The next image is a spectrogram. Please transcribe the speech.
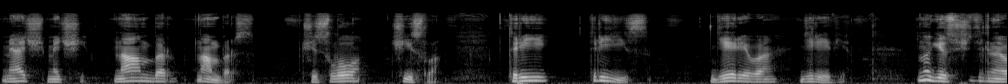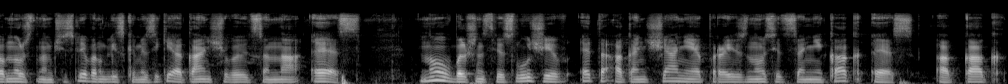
мяч – мячи, number – numbers, число – числа, tree – trees, дерево – деревья. Многие существительные во множественном числе в английском языке оканчиваются на «s», но в большинстве случаев это окончание произносится не как «s», а как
